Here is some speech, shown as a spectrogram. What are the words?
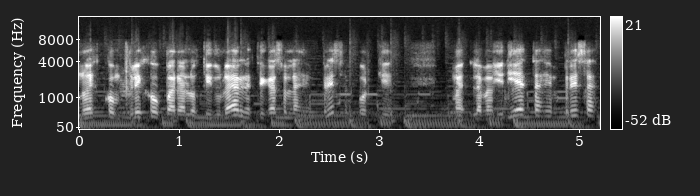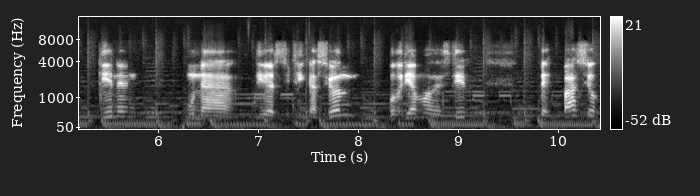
no es complejo para los titulares, en este caso las empresas, porque la mayoría de estas empresas tienen una diversificación, podríamos decir, de espacios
